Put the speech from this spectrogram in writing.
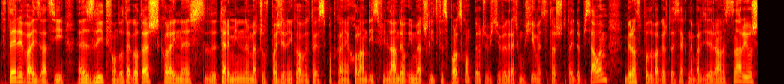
w tej rywalizacji e, z Litwą. Do tego też kolejny termin meczów październikowych to jest spotkanie Holandii z Finlandią i mecz Litwy z Polską. To oczywiście wygrać musimy, co też tutaj dopisałem, biorąc pod uwagę, że to jest jak najbardziej realny scenariusz.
